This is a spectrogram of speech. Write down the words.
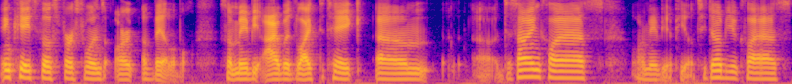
in case those first ones aren't available. So maybe I would like to take um, a design class or maybe a PLTW class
